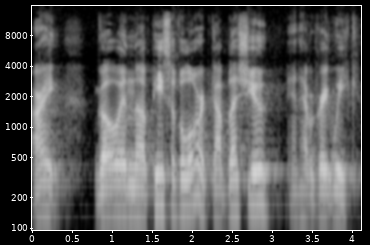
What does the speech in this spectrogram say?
All right, go in the peace of the Lord. God bless you, and have a great week.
